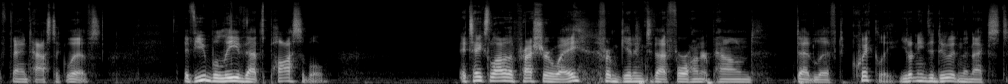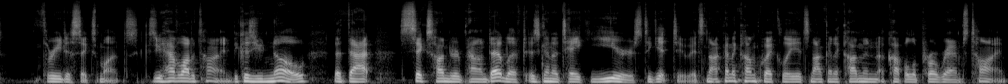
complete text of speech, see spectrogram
fantastic lifts, if you believe that's possible, it takes a lot of the pressure away from getting to that 400 pound deadlift quickly. You don't need to do it in the next three to six months because you have a lot of time because you know that that 600 pound deadlift is going to take years to get to. It's not going to come quickly. It's not going to come in a couple of programs time.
